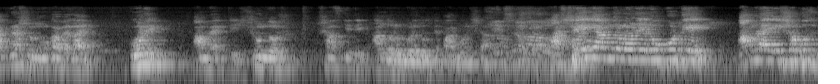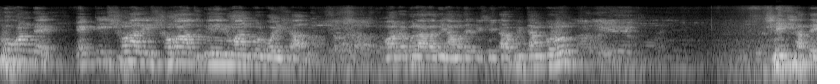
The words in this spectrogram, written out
আগ্রাসন মোকাবেলায় করে আমরা একটি সুন্দর সাংস্কৃতিক আন্দোলন গড়ে তুলতে পারব আর সেই আন্দোলনের উপর দিয়ে আমরা এই সবুজ ভূখণ্ডে একটি সোনালী সমাজ বিনির্মাণ করব ইনশাআল্লাহ। মহানবুল আলমিন আমাদেরকে সেই তাওফিক দান করুন। সেই সাথে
